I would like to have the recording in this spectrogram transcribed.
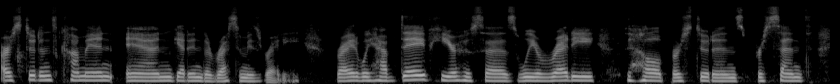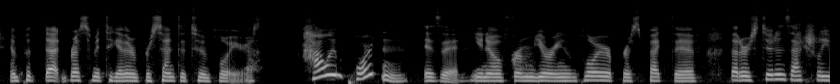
our students coming and getting the resumes ready, right? We have Dave here who says we're ready to help our students present and put that resume together and present it to employers. How important is it, you know, from your employer perspective, that our students actually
